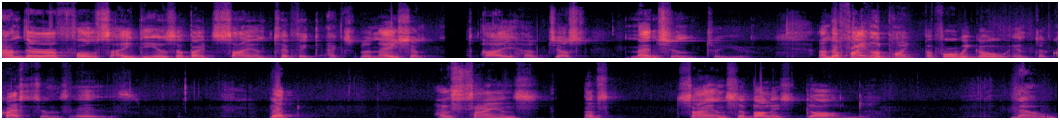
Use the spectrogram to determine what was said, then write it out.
and there are false ideas about scientific explanation. I have just mentioned to you. And the final point before we go into questions is that has science has science abolished God? No.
